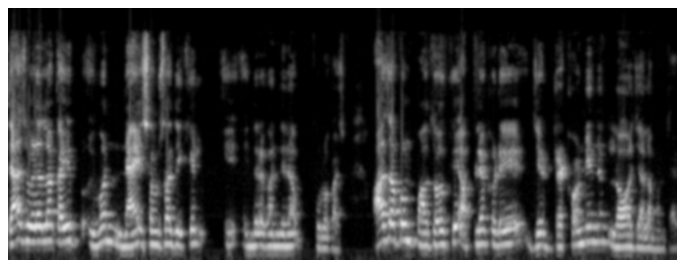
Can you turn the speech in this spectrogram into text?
त्याच वेळेला काही इवन न्याय संस्था देखील इंदिरा गांधींना पूरक आहे आज आपण पाहतो की आपल्याकडे जे ड्रॅकॉनियन लॉ ज्याला म्हणतात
